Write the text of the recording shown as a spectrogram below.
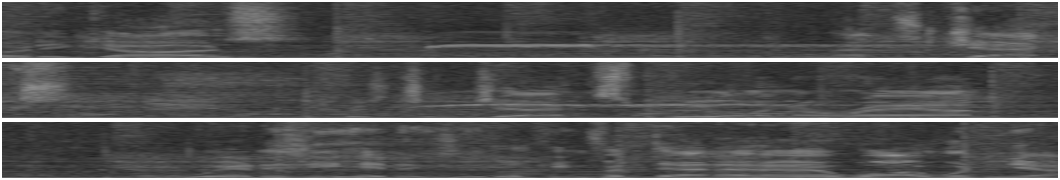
On the left boot he goes. And that's Jaksch. Kristian Jaksch wheeling around. Where does he hit? Is he looking for Danaher? Why wouldn't you?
